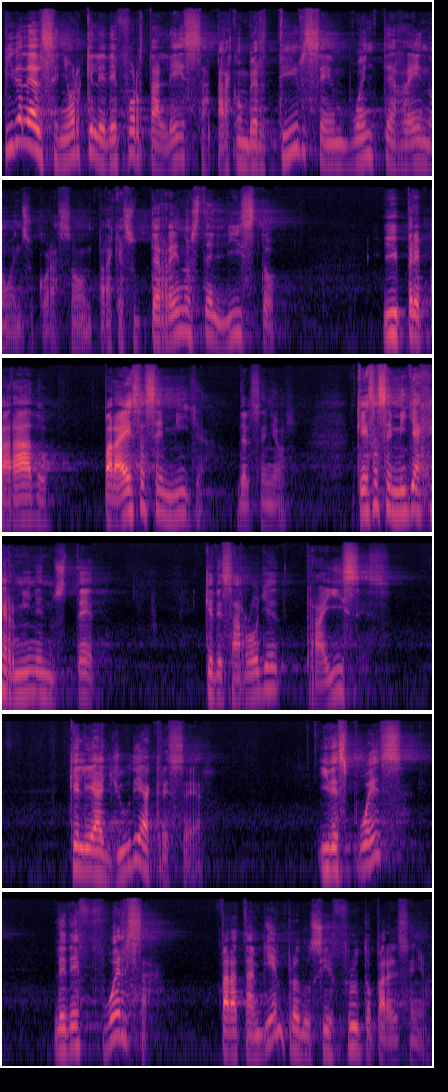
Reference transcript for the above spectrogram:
Pídale al Señor que le dé fortaleza para convertirse en buen terreno en su corazón, para que su terreno esté listo y preparado para esa semilla del Señor. Que esa semilla germine en usted, que desarrolle raíces, que le ayude a crecer y después le dé fuerza para también producir fruto para el Señor.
